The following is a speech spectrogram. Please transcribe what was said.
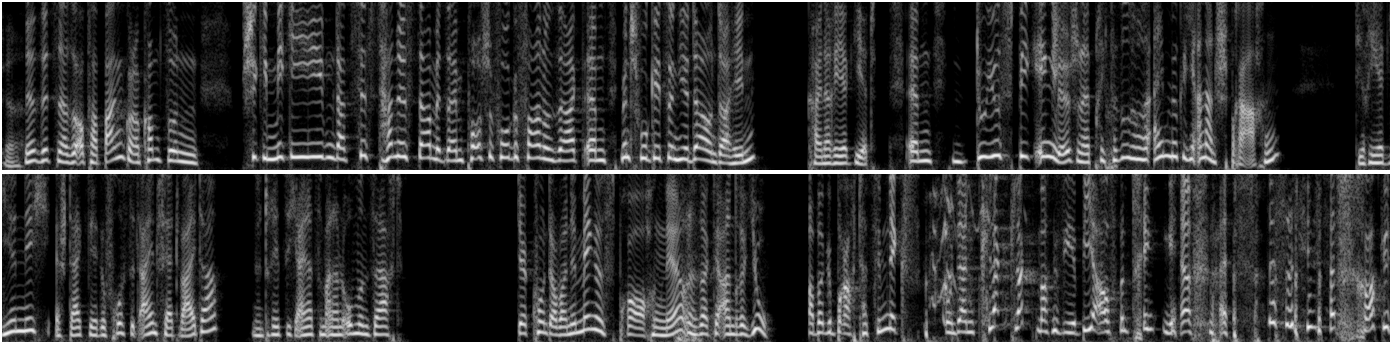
ja. ne, sitzen also auf der Bank und dann kommt so ein Schickimicki Narzisst Hannes da mit seinem Porsche vorgefahren und sagt, ähm, Mensch, wo geht's denn hier da und dahin? Keiner reagiert. Ähm, do you speak English? Und er versucht es mit allen möglichen anderen Sprachen. Die reagieren nicht. Er steigt wieder gefrustet ein, fährt weiter. Und dann dreht sich einer zum anderen um und sagt, der konnte aber eine Menge sprachen, ne? Und dann sagt der andere, jo, aber gebracht hat's ihm nix. Und dann klack, klack machen sie ihr Bier auf und trinken erstmal. Das ist dieser trocken,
